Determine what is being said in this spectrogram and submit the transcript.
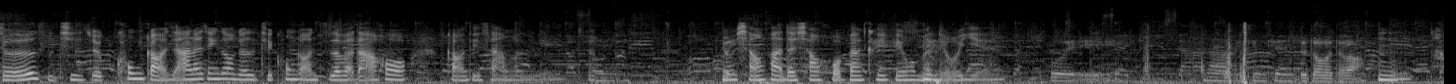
搿个事体就空讲，就阿拉今朝搿事体空讲，其实勿大好讲点啥物事。有想法的小伙伴可以给我们留言。对，那今天就到这了。嗯，好，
